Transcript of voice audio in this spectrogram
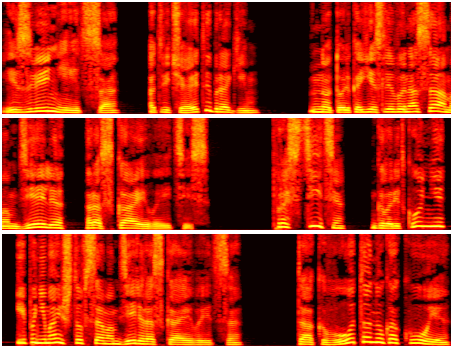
«Извиниться», — отвечает Ибрагим. «Но только если вы на самом деле раскаиваетесь». «Простите», — говорит Конни и понимаешь, что в самом деле раскаивается. Так вот оно какое,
